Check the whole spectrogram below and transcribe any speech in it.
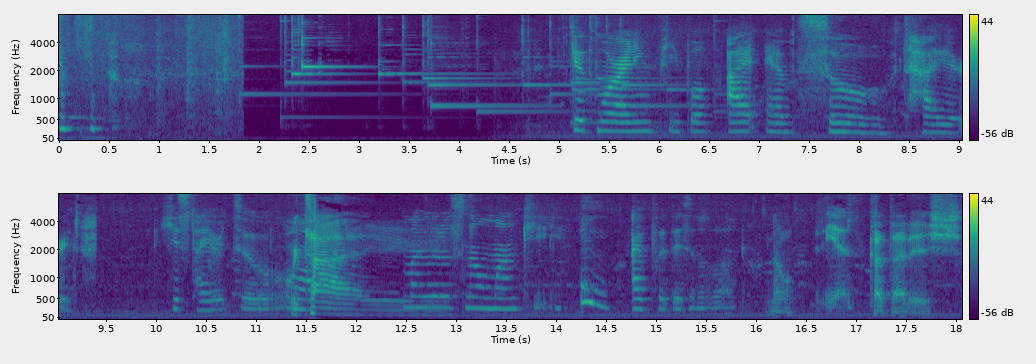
Good morning, people. I am so tired. He's tired too. We're Aw, tired. My little snow monkey. Ooh, I put this in the vlog. No, Yes. cut that ish.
